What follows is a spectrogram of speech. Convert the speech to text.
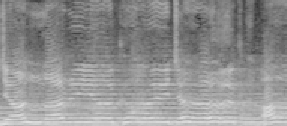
Canlar yakacak ah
